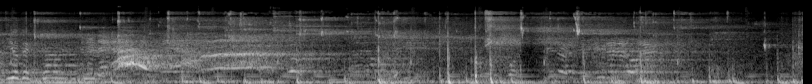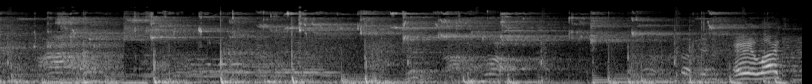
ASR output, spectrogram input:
Dio del cane di Dio! Hey, lights.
